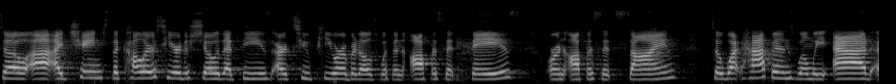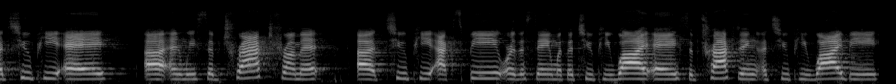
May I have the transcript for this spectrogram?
So uh, I changed the colors here to show that these are two p orbitals with an opposite phase or an opposite sign. So what happens when we add a 2pa uh, and we subtract from it a 2pxb, or the same with a 2pya, subtracting a 2pyb,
